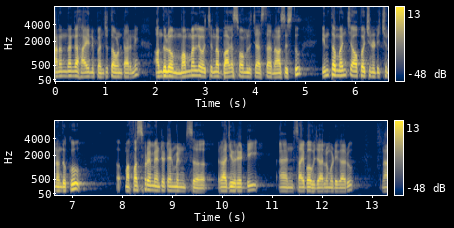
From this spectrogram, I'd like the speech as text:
ఆనందంగా హాయిని పంచుతూ ఉంటారని అందులో మమ్మల్ని వచ్చిన భాగస్వాములు చేస్తారని ఆశిస్తూ ఇంత మంచి ఆపర్చునిటీ ఇచ్చినందుకు మా first frame entertainments Rajeev Reddy and Saibabu Jarlamudi గారు నా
